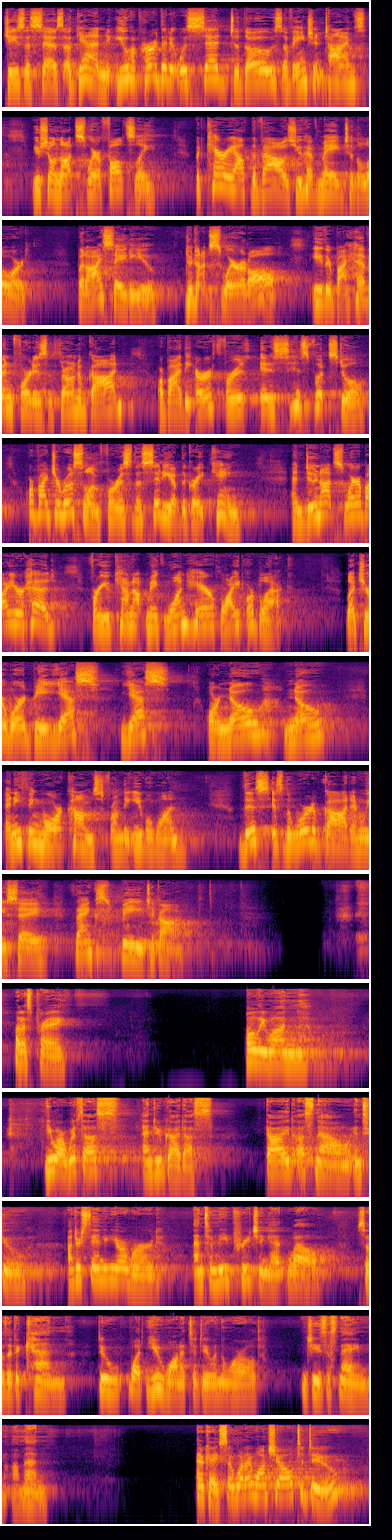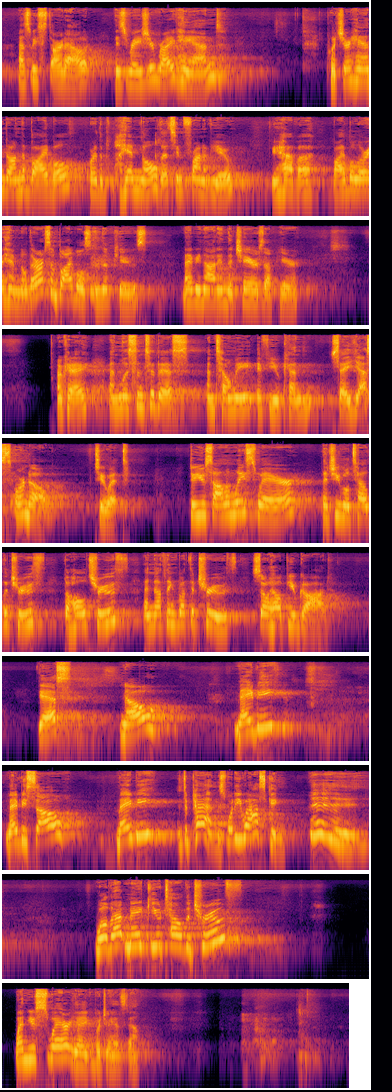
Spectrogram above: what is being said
Jesus says, Again, you have heard that it was said to those of ancient times, You shall not swear falsely, but carry out the vows you have made to the Lord. But I say to you, do not swear at all, either by heaven, for it is the throne of God, or by the earth, for it is his footstool, or by Jerusalem, for it is the city of the great king. And do not swear by your head, for you cannot make one hair white or black. Let your word be yes, yes, or no, no. Anything more comes from the evil one. This is the word of God, and we say, Thanks be to God. Let us pray. Holy One, you are with us and you guide us. Guide us now into understanding your word and to me preaching it well so that it can do what you want it to do in the world. In Jesus' name, amen. Okay, so what I want y'all to do as we start out is raise your right hand, put your hand on the Bible or the hymnal that's in front of you. You have a Bible or a hymnal, there are some Bibles in the pews, maybe not in the chairs up here. Okay, and listen to this and tell me if you can say yes or no to it. Do you solemnly swear that you will tell the truth, the whole truth, and nothing but the truth, so help you God? Yes? No? Maybe? Maybe so? Maybe? It depends. What are you asking? Eh. Will that make you tell the truth? When you swear, yeah, you can put your hands down.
